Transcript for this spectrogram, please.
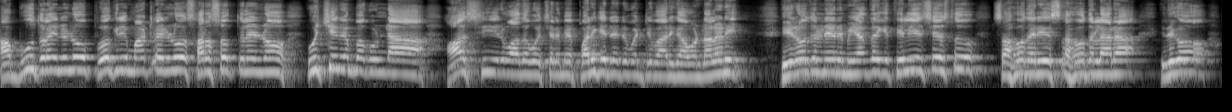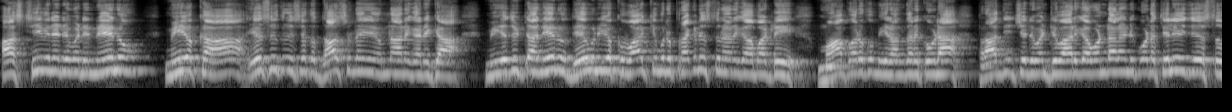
ఆ బూతులైనను పోకిరి మాటలైనను సరసోక్తులైనను ఉచ్చరింపకుండా ఆశీర్వాద వచ్చినమే పలికేటటువంటి వారిగా ఉండాలని ఈ రోజున నేను మీ అందరికీ తెలియజేస్తూ సహోదరి సహోదరులారా ఇదిగో ఆ స్టీవెన్ అనేటువంటి నేను మీ యొక్క యేసుక్రీస్తు యొక్క దాసుడని ఉన్నాను కనుక మీ ఎదుట నేను దేవుని యొక్క వాక్యమును ప్రకటిస్తున్నాను కాబట్టి మా కొరకు మీరందరూ కూడా ప్రార్థించేటువంటి వారిగా ఉండాలని కూడా తెలియజేస్తూ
